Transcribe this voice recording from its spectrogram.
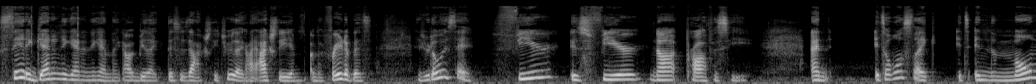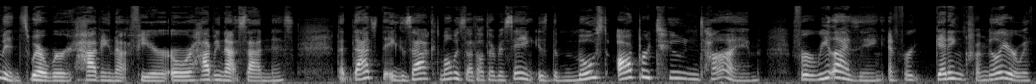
say it again and again and again. Like I would be like, "This is actually true. Like I actually am I'm afraid of this," and she would always say, "Fear is fear, not prophecy," and it's almost like it's in the moments where we're having that fear or we're having that sadness that that's the exact moments that Alter was saying is the most opportune time for realizing and for getting familiar with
